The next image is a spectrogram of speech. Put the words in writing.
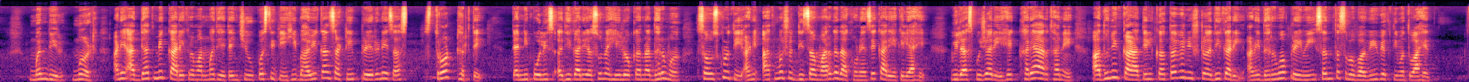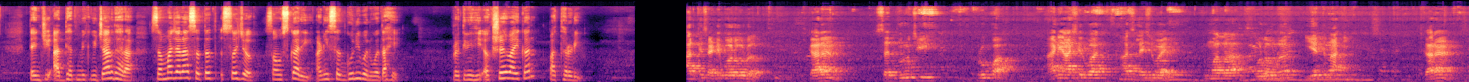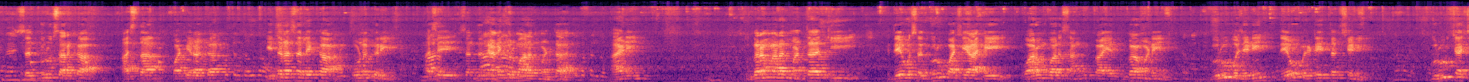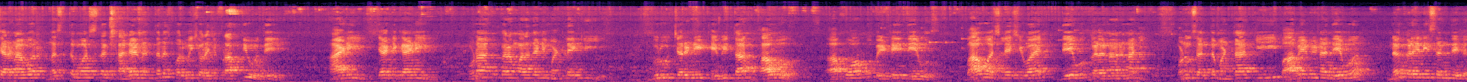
मंदिर मठ आणि आध्यात्मिक कार्यक्रमांमध्ये त्यांची उपस्थिती ही भाविकांसाठी प्रेरणेचा स्रोत ठरते. त्यांनी पोलीस अधिकारी असूनही लोकांना धर्म संस्कृती आणि आत्मशुद्धीचा मार्ग दाखवण्याचे कार्य केले आहे. विलास पुजारी हे खऱ्या अर्थाने आधुनिक काळातील कर्तव्यनिष्ठ अधिकारी आणि धर्मप्रेमी संत स्वभावी व्यक्तिमत्व आहेत. त्यांची आध्यात्मिक विचारधारा समाजाला सतत सजग संस्कारी आणि सद्गुणी बनवत आहे. प्रतिनिधी अक्षय वायकर पाथर्डी. आरतीसाठी बोलवलं. कारण सद्गुरूची कृपा आणि आशीर्वाद असल्याशिवाय तुम्हाला बोलवणं येत नाही. कारण सद्गुरू सारखा असता पाठीराखा इतराचा लेखा कोण करी असे संत ज्ञानेश्वर महाराज म्हणतात. आणि तुकाराम महाराज म्हणतात की देव सद्गुरू पाशी आहे. वारंवार सांगू काय तुका म्हणे. गुरु भजनी देव भेटे तत्क्षणी. गुरुच्या चरणावर नस्तमस्तक झाल्यानंतरच परमेश्वराची प्राप्ती होते. आणि त्या ठिकाणी पुन्हा तुकाराम महाराजांनी म्हटले की गुरु चरणी ठेविता भाव आपोआप भेटे देव. भाव असल्याशिवाय देव कळणार नाही. म्हणून संत म्हणतात की भावे विना देव न कळेली संदेह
